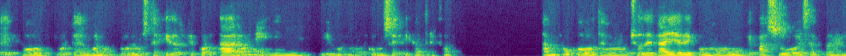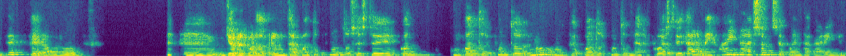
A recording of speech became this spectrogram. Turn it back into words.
eh, por, porque, bueno, por los tejidos que cortaron y, y bueno, cómo se cicatrizó. Tampoco tengo mucho detalle de cómo, qué pasó exactamente, pero Mm, yo recuerdo preguntar cuántos puntos estoy, con, cuántos puntos, ¿no? ¿Cuántos puntos me has puesto y tal? Y me dijo, ay, no, eso no se cuenta, cariño.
